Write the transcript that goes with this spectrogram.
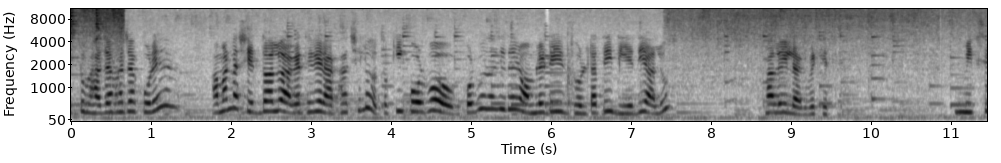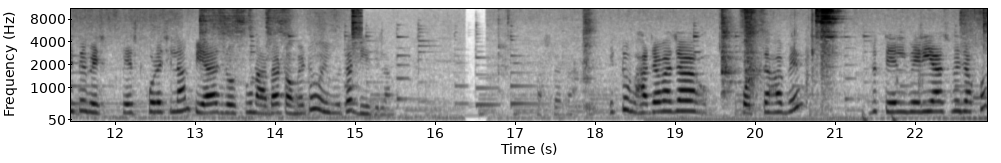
একটু ভাজা ভাজা করে আমার না সেদ্ধ আলু আগে থেকে রাখা ছিল, তো কি করব? করব না যে তাই অমলেটের ঝোলটাতেই দিয়ে দিই আলু। ভালোই লাগবে খেতে। মিক্সিতে পেস্ট করেছিলাম, পেঁয়াজ, রসুন, আদা, টমেটো ওইটা দিয়ে দিলাম। একটু ভাজা ভাজা করতে হবে। তেল বেরিয়ে আসবে যখন,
